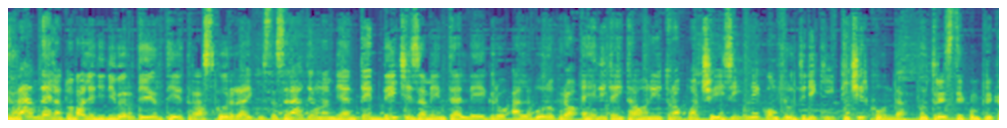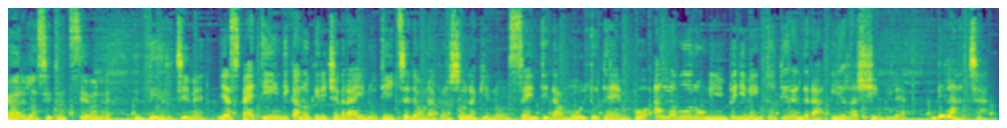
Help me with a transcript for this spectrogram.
Grande è la tua voglia di divertirti e trascorrerai questa serata in un ambiente decisamente allegro. Al lavoro però evita i toni troppo accesi nei confronti di chi ti circonda. Potresti complicare la situazione. Vergine. Gli aspetti indicano che riceverai notizie da una persona che non senti da molto tempo. Al lavoro un impedimento ti renderà irascibile. Bilancia.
